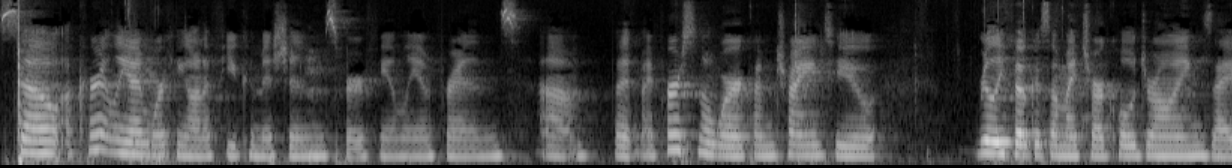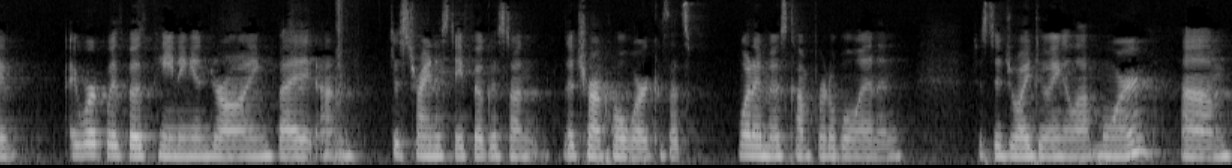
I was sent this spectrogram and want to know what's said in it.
So uh, currently, I'm working on a few commissions for family and friends. Um, but my personal work, I'm trying to really focus on my charcoal drawings. I I work with both painting and drawing, but um, just trying to stay focused on the charcoal work because that's what I'm most comfortable in and just enjoy doing a lot more. Um,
